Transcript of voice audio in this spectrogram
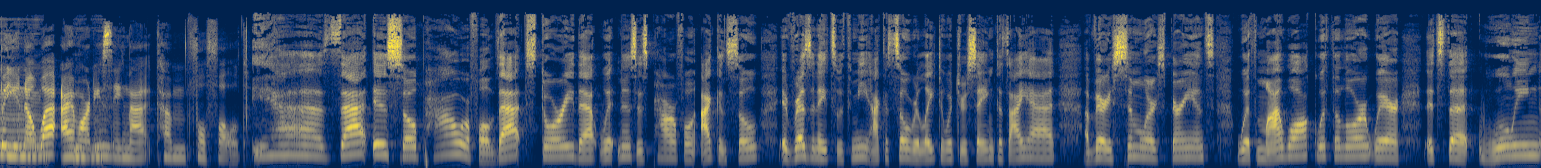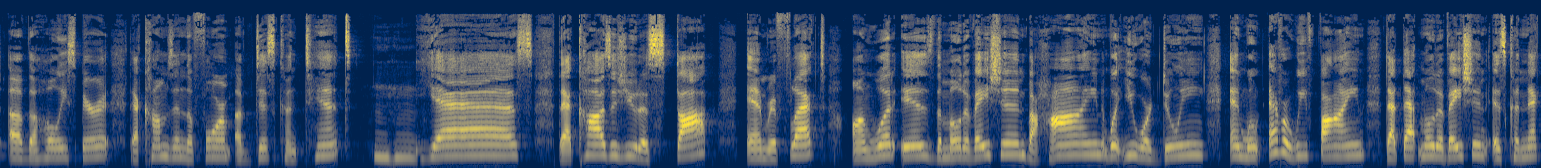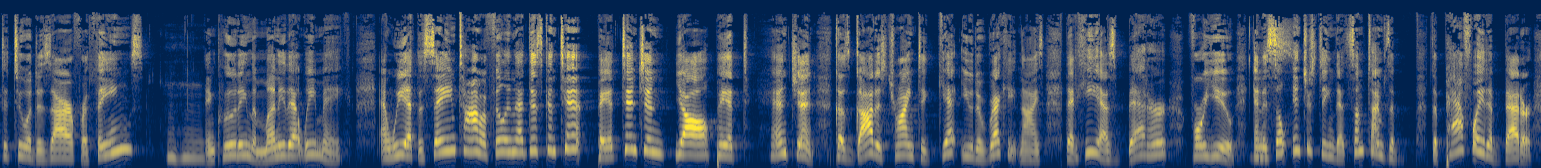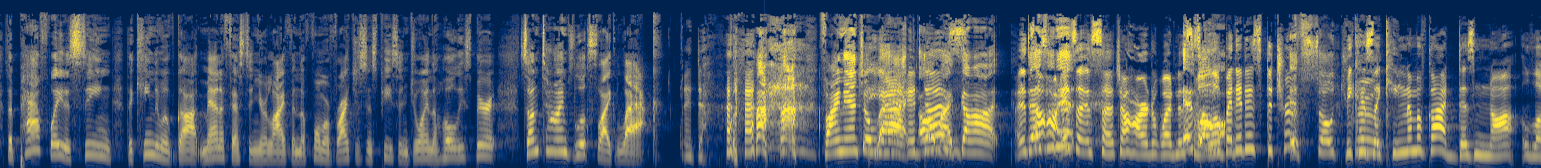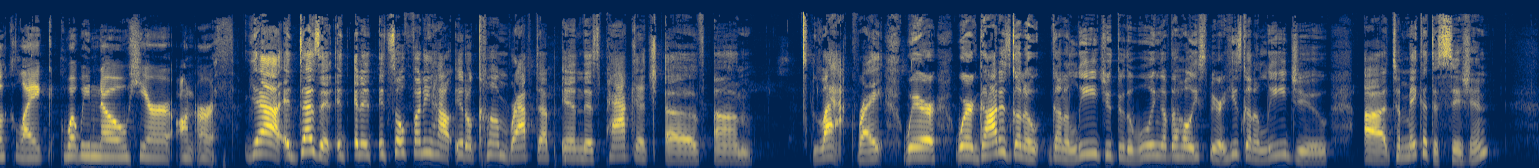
But you know what? I am already mm-hmm. seeing that come full fold. Yes, that is so powerful. That story, that witness is powerful. I can so, it resonates with me. I can so relate to what you're saying because I had a very similar experience with my walk with the Lord where it's the wooing of the Holy Spirit that comes in the form of discontent. Yes, that causes you to stop and reflect on what is the motivation behind what you were doing. And whenever we find that that motivation is connected to a desire for things, Mm-hmm. including the money that we make, and we at the same time are feeling that discontent, pay attention, y'all, pay attention because God is trying to get you to recognize that he has better for you. And it's so interesting that sometimes the the pathway to better, the pathway to seeing the kingdom of God manifest in your life in the form of righteousness, peace, and joy in the Holy Spirit sometimes looks like lack. It does. Financial Yeah, lack. it Oh my. God. It's, a hard, it? it's, a, it's such a hard one to It's swallow, har- but it is the truth. It's so true. Because the kingdom of God does not look like what we know here on earth. Yeah, it does it. it and it, it's so funny how it'll come wrapped up in this package of um lack, right? Where where God is gonna gonna lead you through the wooing of the Holy Spirit. He's gonna lead you uh to make a decision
